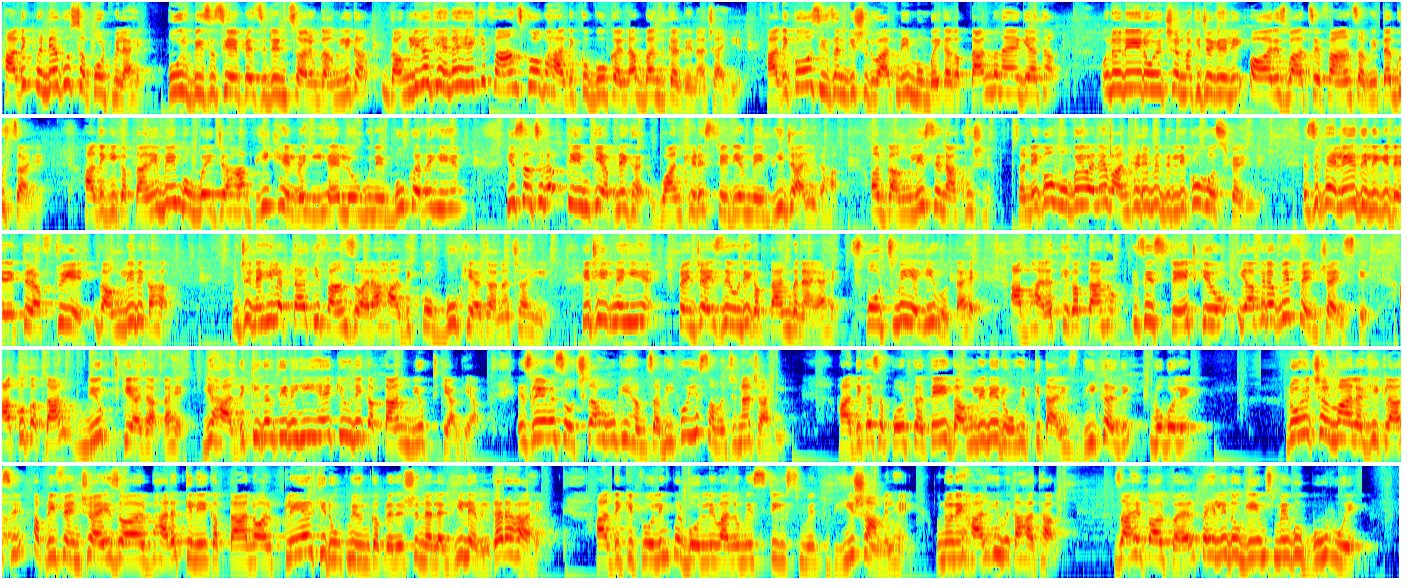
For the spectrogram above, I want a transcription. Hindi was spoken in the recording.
हार्दिक पांड्या को सपोर्ट मिला है। पूर्व बीसीसीआई प्रेसिडेंट सौरव गांगुली का गांगुली का कहना है कि फैंस को अब हार्दिक को बू करना बंद कर देना चाहिए। हार्दिक को सीज़न की शुरुआत में मुंबई का कप्तान बनाया गया था। उन्होंने रोहित शर्मा की जगह ली और इस बात से फैंस अभी तक गुस्सा है। हार्दिक की कप्तानी में मुंबई जहाँ भी खेल रही है, लोग उन्हें बू कर रहे हैं। ये सिलसिला टीम के अपने घर, वानखेड़े स्टेडियम में भी जारी रहा और गांगुली से नाखुश हैं। संडे को मुंबई वाले वानखेड़े में दिल्ली को होस्ट करेंगे। इससे पहले दिल्ली के डायरेक्टर ऑफ़ क्रिएट गांगुली ने कहा मुझे नहीं लगता कि फैंस द्वारा हार्दिक को बू किया जाना चाहिए। ये ठीक नहीं है। फ्रेंचाइज ने उन्हें कप्तान बनाया है। स्पोर्ट्स में यही होता है। आप भारत के कप्तान हो, किसी स्टेट के हो, या फिर अपनी फ्रेंचाइज के। आपको कप्तान नियुक्त किया जाता है। यह हार्दिक की गलती नहीं है कि उन्हें कप्तान नियुक्त किया गया। इसलिए मैं सोचता हूँ कि हम सभी को ये समझना चाहिए। हार्दिक का सपोर्ट करते गांगुली ने रोहित की तारीफ़ भी कर दी। वो बोले रोहित शर्मा अलग ही क्लास है। अपनी फ्रेंचाइज और भारत के लिए कप्तान और प्लेयर के रूप में उनका प्रदर्शन अलग ही लेवल का रहा है। हार्दिक की ट्रोलिंग पर बोलने वालों में स्टीव स्मिथ भी शामिल हैं। उन्होंने हाल ही में कहा था, ज़ाहिर तौर पर पहले दो गेम्स में वो बू हुए।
